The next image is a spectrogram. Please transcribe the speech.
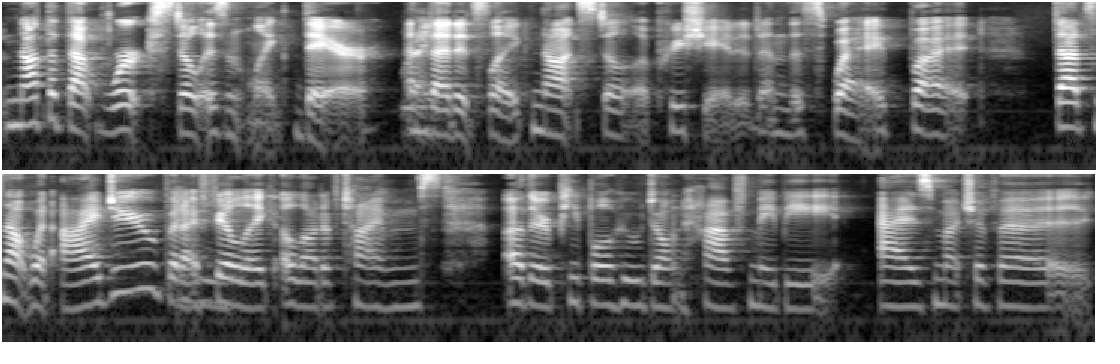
not that that work still isn't like there Right. and that it's like not still appreciated in this way, but that's not what I do, but I Mhm. feel like a lot of times other people who don't have maybe as much of a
